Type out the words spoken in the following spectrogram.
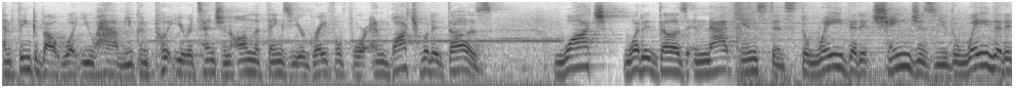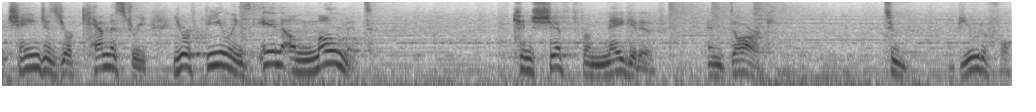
and think about what you have. You can put your attention on the things that you're grateful for and watch what it does. Watch what it does in that instance, the way that it changes you, the way that it changes your chemistry, your feelings in a moment can shift from negative and dark to beautiful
